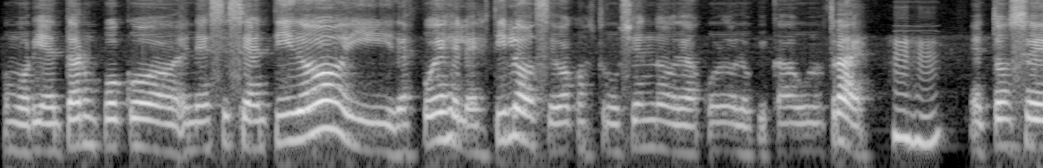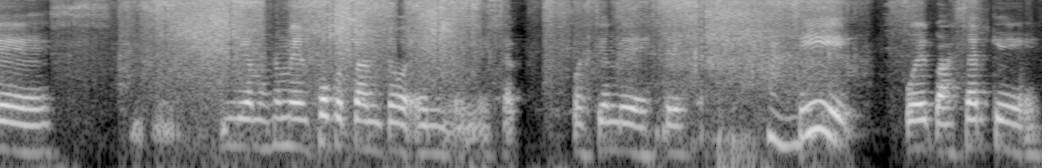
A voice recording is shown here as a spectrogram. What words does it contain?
cómo orientar un poco en ese sentido y después el estilo se va construyendo de acuerdo a lo que cada uno trae. Entonces, digamos, no me enfoco tanto en, en esa cuestión de destreza. Sí, puede pasar que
